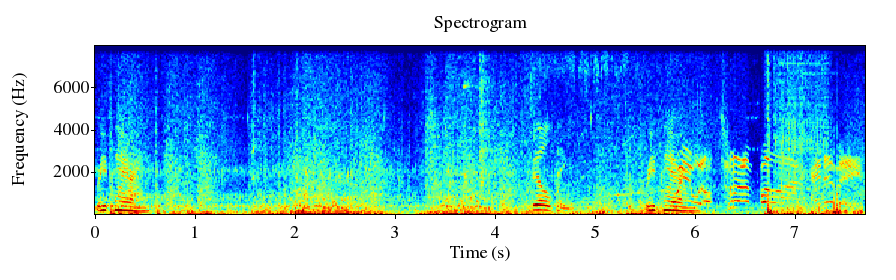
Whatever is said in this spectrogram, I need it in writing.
Repairing. Building. We Repairing. will trample our enemies!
